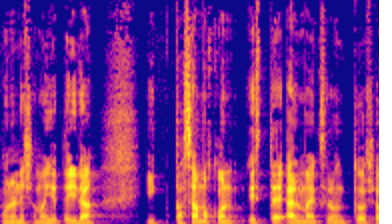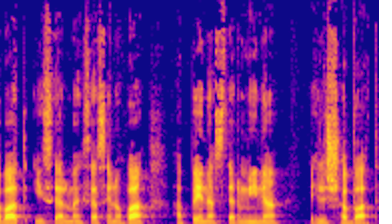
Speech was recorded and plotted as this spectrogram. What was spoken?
una Neshamay irá Y pasamos con este alma extra en todo Shabbat, y ese alma extra se nos va apenas termina el Shabbat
